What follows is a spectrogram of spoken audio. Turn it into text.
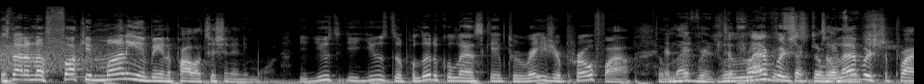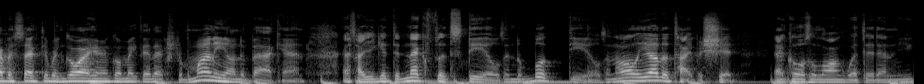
There's not enough fucking money in being a politician anymore. You use you use the political landscape to raise your profile To and leverage, to leverage to leverage. leverage the private sector and go out here and go make that extra money on the back end. That's how you get the Netflix deals and the book deals and all the other type of shit that goes along with it. And you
